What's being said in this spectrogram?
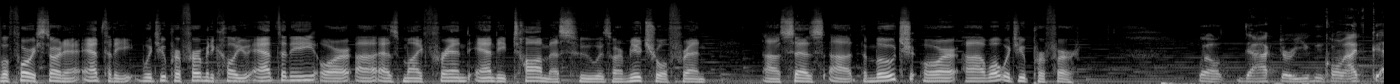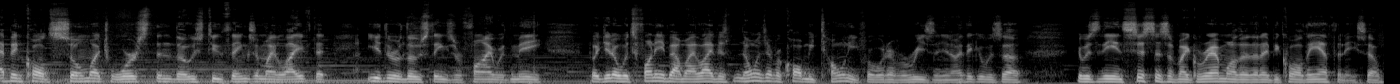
Before we start, Anthony, would you prefer me to call you Anthony or uh, as my friend Andy Thomas, who is our mutual friend, uh, says, uh, the mooch, or uh, what would you prefer? Well, doctor, you can call me. I've, I've been called so much worse than those two things in my life that either of those things are fine with me. But you know what's funny about my life is no one's ever called me Tony for whatever reason. You know, I think it was uh, it was the insistence of my grandmother that I be called Anthony. So,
